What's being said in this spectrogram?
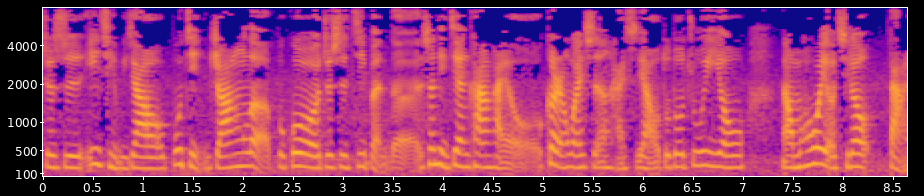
就是疫情比较不紧张了，不过就是基本的身体健康还有个人卫生还是要多多注意哦。那我们后会有期喽，大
